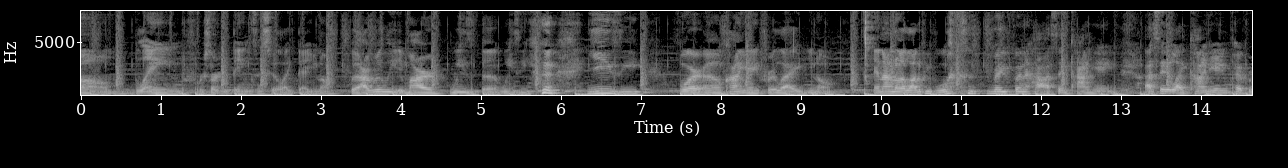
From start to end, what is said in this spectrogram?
um, blamed for certain things and shit like that, you know. But I really admire Weezy, uh, Weezy, Yeezy for um, Kanye for like, you know. And I know a lot of people make fun of how I say Kanye. I say like Kanye and Pepper,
